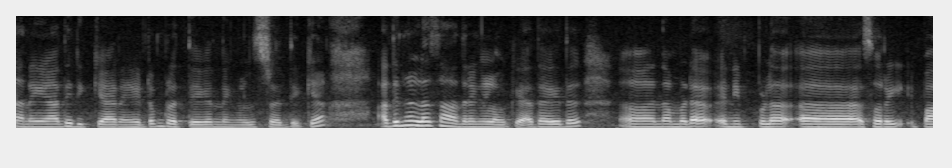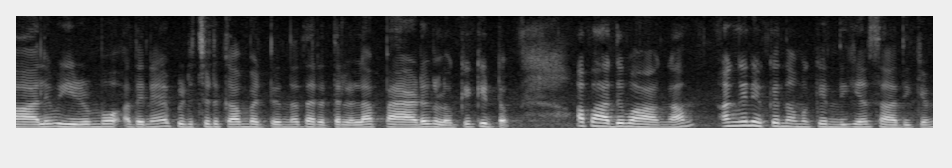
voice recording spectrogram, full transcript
നനയാതിരിക്കാനായിട്ടും പ്രത്യേകം നിങ്ങൾ ശ്രദ്ധിക്കുക. അതിനുള്ള സാധനങ്ങളൊക്കെ അതായത് നമ്മുടെ നിപ്പിൾ സോറി പാൽ വീഴുമ്പോൾ അതിനെ പിടിച്ചെടുക്കാൻ പറ്റുന്ന തരത്തിലുള്ള പാഡുകളൊക്കെ കിട്ടും. അപ്പോൾ അത് വാങ്ങാം. അങ്ങനെയൊക്കെ നമുക്ക് എന്ത് ചെയ്യാൻ സാധിക്കും?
